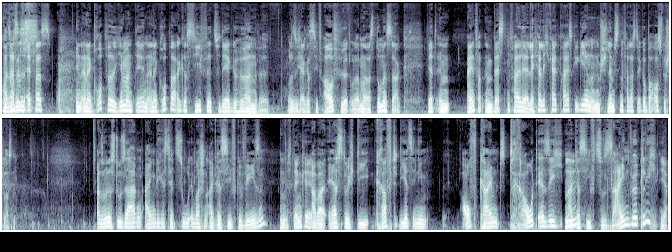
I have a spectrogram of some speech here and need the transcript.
Und Also das ist etwas in einer Gruppe, jemand, der in einer Gruppe aggressiv wird, zu der er gehören will, oder sich aggressiv aufführt oder mal was Dummes sagt, wird im einfach im besten Fall der Lächerlichkeit preisgegeben und im schlimmsten Fall aus der Gruppe ausgeschlossen. Also würdest du sagen, eigentlich ist Tetsuo immer schon aggressiv gewesen, ich denke, aber erst durch die Kraft, die jetzt in ihm aufkeimt, traut er sich, Mhm. aggressiv zu sein, wirklich? ja.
